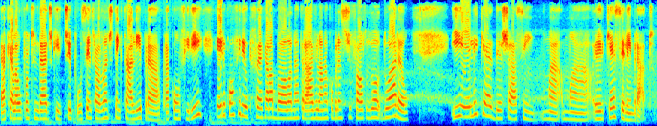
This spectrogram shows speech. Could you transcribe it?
aquela oportunidade que, tipo, o centroavante tem que estar tá ali para conferir, ele conferiu, que foi aquela bola na trave lá na cobrança de falta do, do Arão. E ele quer deixar, assim, uma, uma. Ele quer ser lembrado.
